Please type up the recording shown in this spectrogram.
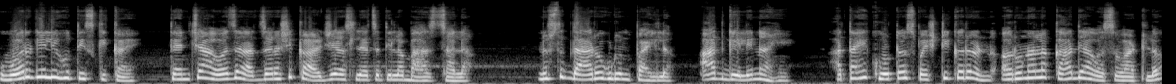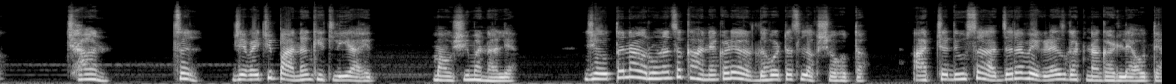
वर गेली होतीस की काय? त्यांच्या आवाजात जराशी काळजी असल्याचा तिला भास झाला. नुसतं दार उघडून पाहिलं. आत गेले नाही. आता हे खोटं स्पष्टीकरण अरुणाला का द्यावं असं वाटलं? छान. चल जेवायची पानं घेतली आहेत. मावशी म्हणाल्या जेवताना अरुणाचं खाण्याकडे अर्धवटच लक्ष होतं. आजच्या दिवसात जरा वेगळ्याच घटना घडल्या होत्या.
